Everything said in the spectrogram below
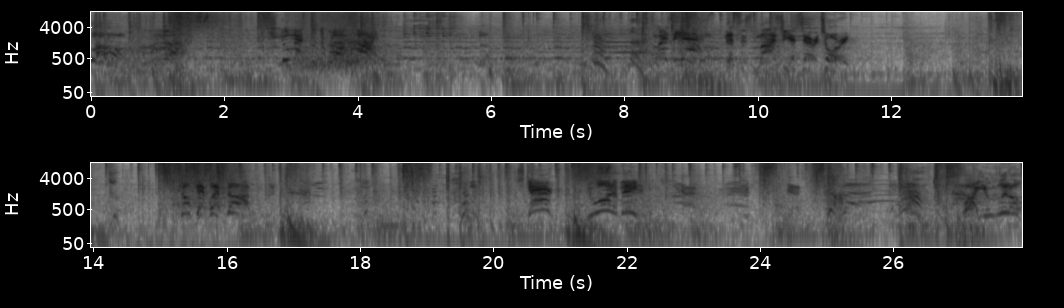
Whoa! You messed with the wrong side! Where's he at? This is Maggia territory! Don't get left off! Scared? You ought to be! Why, you little...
